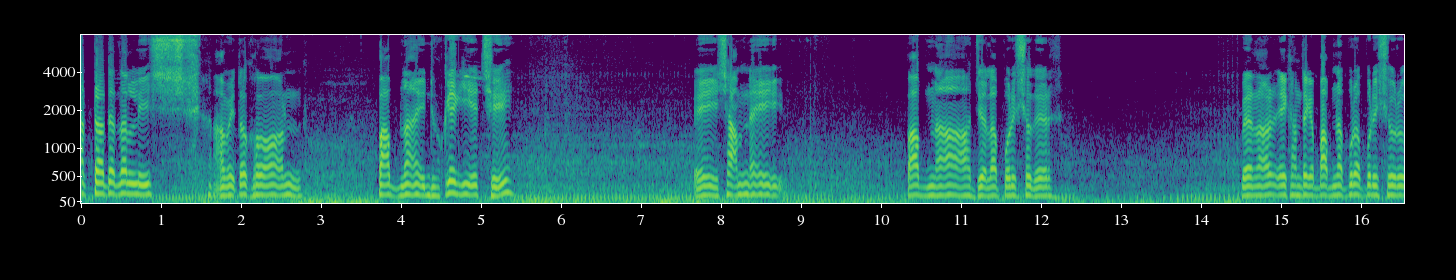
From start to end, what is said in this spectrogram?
আটটা তেতাল্লিশ, আমি তখন পাবনায় ঢুকে গিয়েছি। এই সামনেই পাবনা জেলা পরিষদের ব্যানার, এখান থেকে পাবনা পুরোপুরি শুরু।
